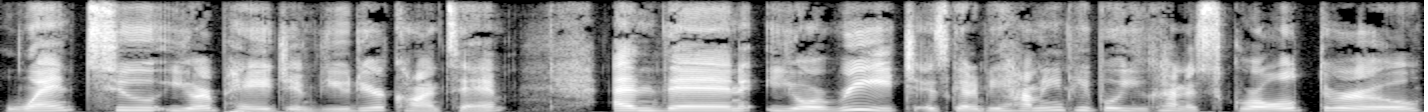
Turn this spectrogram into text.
went to your page and viewed your content. And then your reach is going to be how many people you kind of scrolled through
